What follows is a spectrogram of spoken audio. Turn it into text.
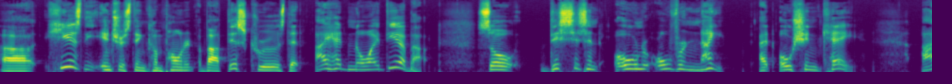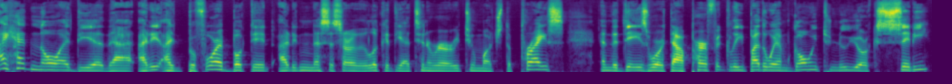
uh, here's the interesting component about this cruise that I had no idea about. So this isn't overnight at Ocean Cay. I had no idea that I did. I before I booked it, I didn't necessarily look at the itinerary too much, the price, and the days worked out perfectly. By the way, I'm going to New York City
